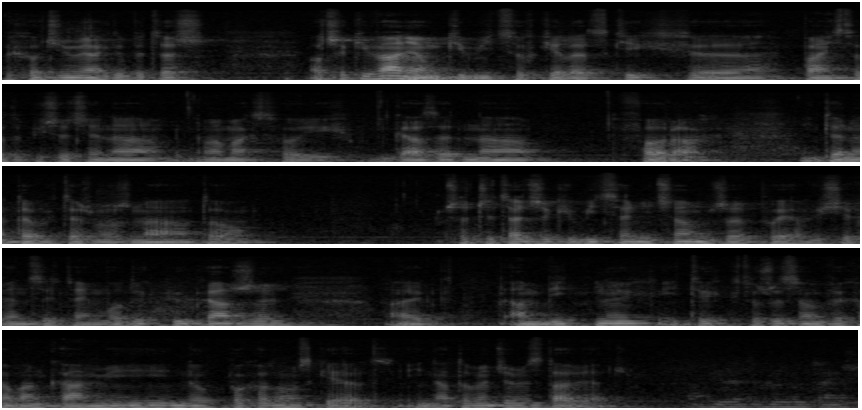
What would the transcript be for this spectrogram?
wychodzimy jak gdyby też oczekiwaniom kibiców kieleckich. E, Państwo to piszecie na łamach swoich gazet, na forach internetowych też można to przeczytać, że kibice liczą, że pojawi się więcej tutaj młodych piłkarzy, e, ambitnych i tych, którzy są wychowankami, no pochodzą z Kielc i na to będziemy stawiać. A bilety będą tańsze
